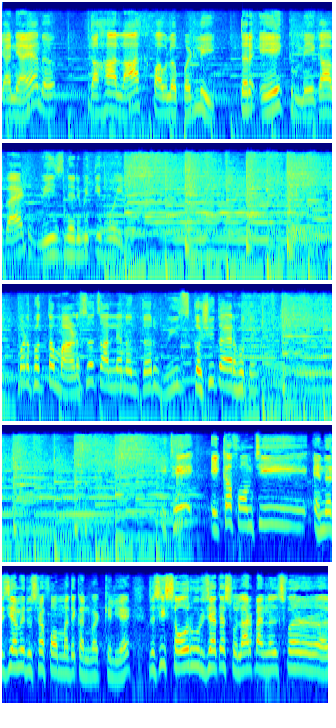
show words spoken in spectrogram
या न्यायानं दहा लाख पावलं पडली तर एक मेगावॅट वीज निर्मिती होईल। पण फक्त माणसं चालल्यानंतर वीज कशी तयार होते? इथे एका फॉर्मची एनर्जी आम्ही दुसऱ्या फॉर्ममध्ये कन्वर्ट केली आहे. जशी सौर ऊर्जा त्या सोलार पॅनल्सवर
